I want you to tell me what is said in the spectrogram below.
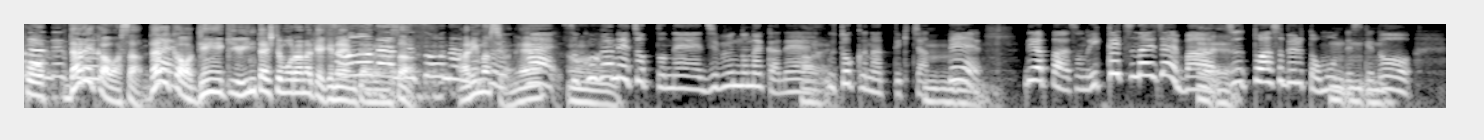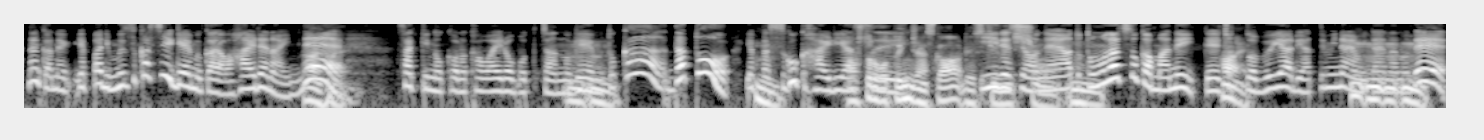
こう誰かはさ、誰かは現役を引退してもらわなきゃいけないみたいなのがさありますよね。はい、うん。そこがねちょっとね自分の中ではい。疎くなってきちゃって、うんうんでやっぱその一回繋いじゃえばええ。ずっと遊べると思うんですけど、なんかねやっぱり難しいゲームからは入れないんで、はいはいさっきのこの可愛いロボットちゃんのゲームとかだとやっぱすごく入りやすい、アストロボットいいんじゃないですか？いいですよね。あと友達達とか招いてちょっと VR やってみなよみたいなのうんうんうんで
